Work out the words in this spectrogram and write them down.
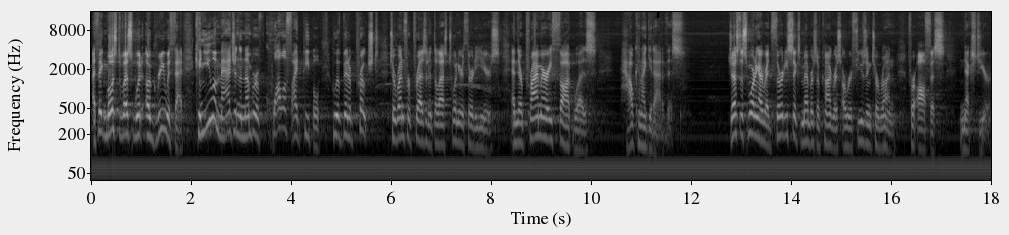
I think most of us would agree with that. Can you imagine the number of qualified people who have been approached to run for president the last 20 or 30 years? And their primary thought was, how can I get out of this? Just this morning, I read 36 members of Congress are refusing to run for office next year.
